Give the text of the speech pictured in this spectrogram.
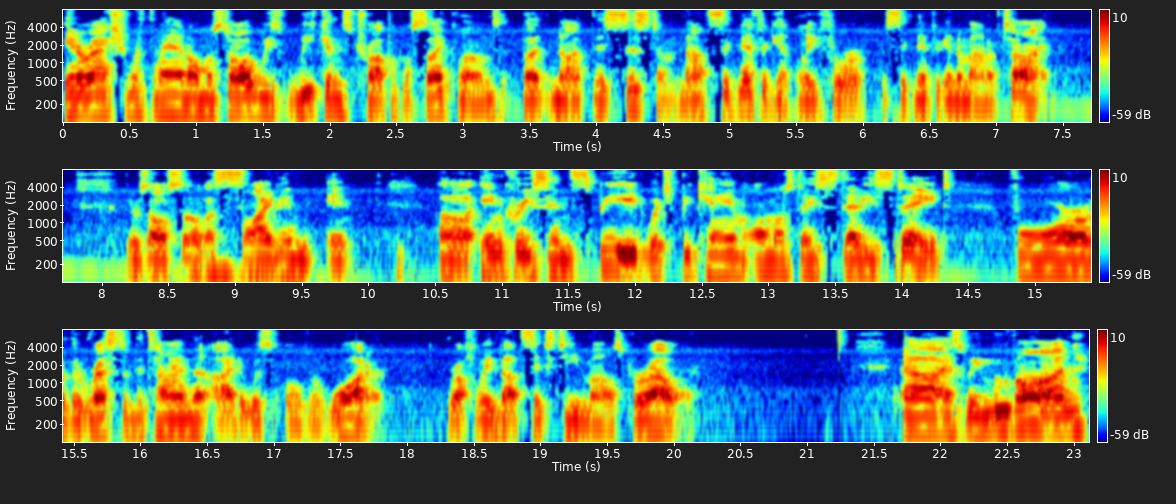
Interaction with land almost always weakens tropical cyclones, but not this system, not significantly for a significant amount of time. There's also a slight in, in uh, increase in speed, which became almost a steady state for the rest of the time that Ida was over water, roughly about 16 miles per hour. Uh, as we move on,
